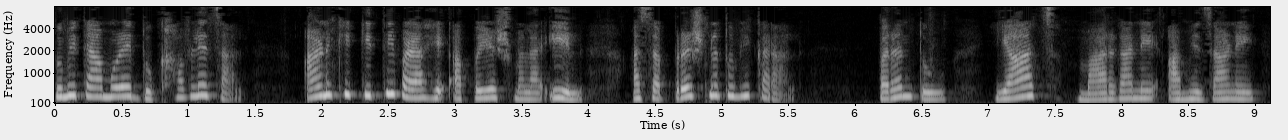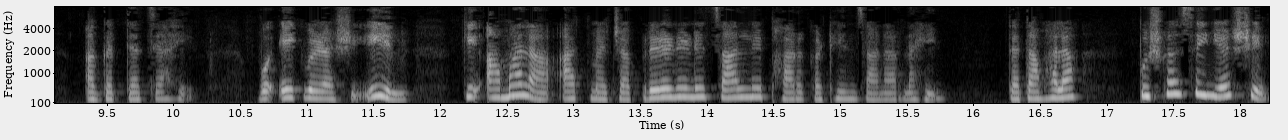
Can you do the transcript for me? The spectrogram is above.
तुम्ही त्यामुळे दुखावले जाल. आणखी किती वेळा हे अपयश मला येईल असा प्रश्न तुम्ही कराल. परंतु याच मार्गाने आम्ही जाणे अगत्याचे आहे. व एक वेळ अशी येईल की आम्हाला आत्म्याच्या प्रेरणेने चालणे फार कठीण जाणार नाही. त्यात आम्हाला पुष्कळसे यश येईल.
